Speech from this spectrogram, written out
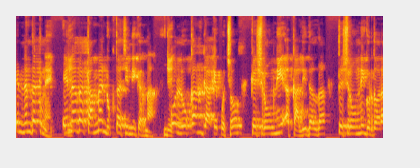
ਇਹ ਨਿੰਦਕ ਨੇ ਇਹਨਾਂ ਦਾ ਕੰਮ ਹੈ ਨੁਕਤਾਚੀਨੀ ਕਰਨਾ। ਉਹ ਲੋਕਾਂ ਨੂੰ ਜਾ ਕੇ ਪੁੱਛੋ ਕਿ ਸ਼੍ਰੋਮਣੀ ਅਕਾਲੀ ਦਲ ਦਾ ਤੇ ਸ਼੍ਰੋਮਣੀ ਗੁਰਦੁਆਰਾ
